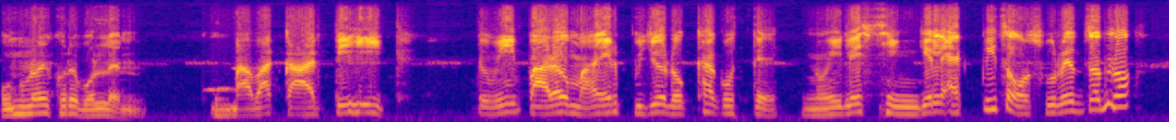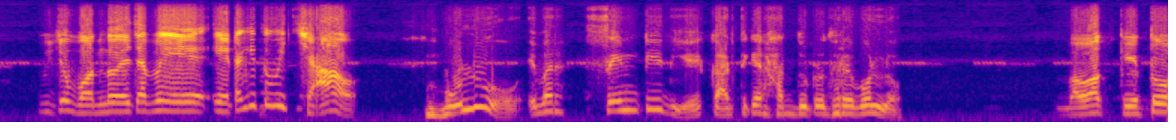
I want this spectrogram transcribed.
অনুনয় করে বললেন বাবা কার্তিক তুমি পারো মায়ের পুজো রক্ষা করতে নইলে সিঙ্গেল এক পিস অসুরের জন্য পুজো বন্ধ হয়ে যাবে এ- এটা কি তুমি চাও? বলু এবার সেন্টি দিয়ে কার্তিকের হাত দুটো ধরে বলল বাবা কে তো?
